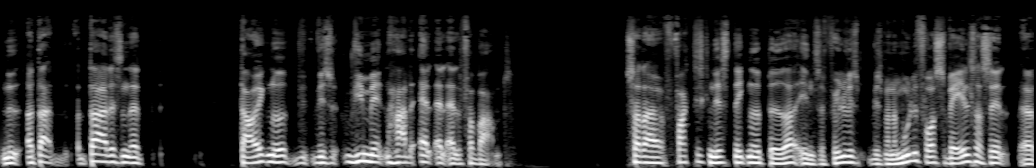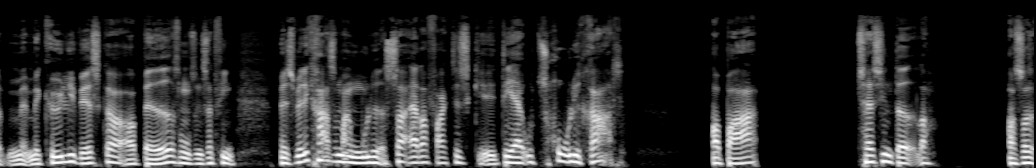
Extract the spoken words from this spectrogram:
ned. og der, der er det sådan, at der er jo ikke noget... Hvis vi mænd har det alt, alt, alt for varmt, så er der faktisk næsten ikke noget bedre end selvfølgelig, hvis, hvis man har mulighed for at svale sig selv øh, med, med kølige væsker og bade og sådan noget, så er det fint. Men hvis man ikke har så mange muligheder, så er der faktisk... øh, Det er utrolig rart at bare tage sine dadler og så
